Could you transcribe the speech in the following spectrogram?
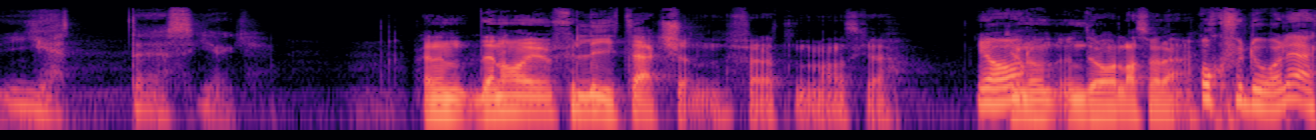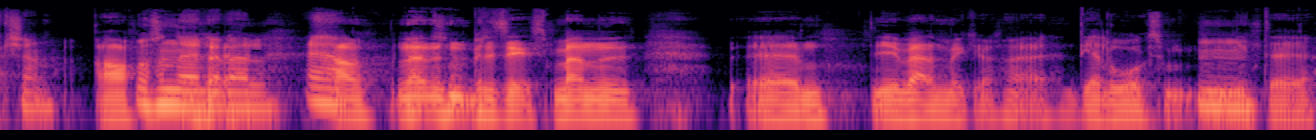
jätteseg. Den, den har ju för lite action för att man ska Ja, kunna underhållas av det. och för dålig action. Ja. Och sen är det väl... Äh, Ja, men, precis. Men eh, det är väldigt mycket här dialog som Mm. inte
